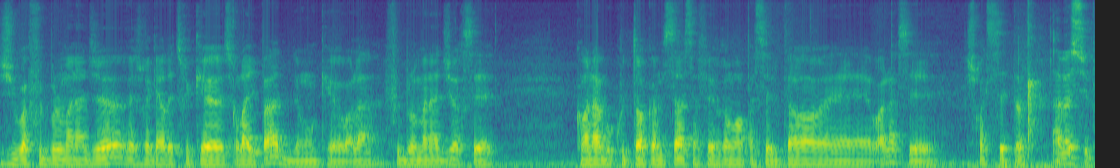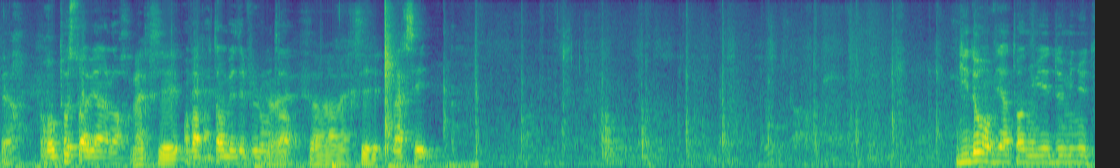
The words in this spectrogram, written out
joue à Football Manager et je regarde des trucs euh, sur l'iPad. Donc euh, voilà, Football Manager, c'est. Quand on a beaucoup de temps comme ça, ça fait vraiment passer le temps. Et voilà, c'est. Je crois que c'est top. Ah bah super. Repose-toi bien alors. Merci. On va pas t'embêter plus longtemps. Ouais, ça va, merci. Merci. Guido, on vient t'ennuyer deux minutes.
